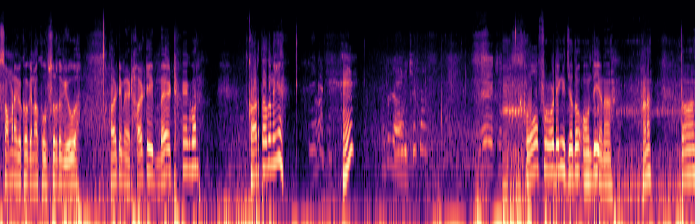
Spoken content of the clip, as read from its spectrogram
ਸਾਹਮਣੇ ਵੇਖੋ ਕਿੰਨਾ ਖੂਬਸੂਰਤ ਵਿਊ ਆ। ਅਲਟੀਮੇਟ ਅਲਟੀਮੇਟ ਇੱਕ ਵਾਰ। ਕਾਟਤਾ ਤਾਂ ਨਹੀਂ ਹੈ? ਹੂੰ? ਆਫ ਰੋਡਿੰਗ ਜਦੋਂ ਆਉਂਦੀ ਹੈ ਨਾ ਹਨਾ ਤਾਂ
